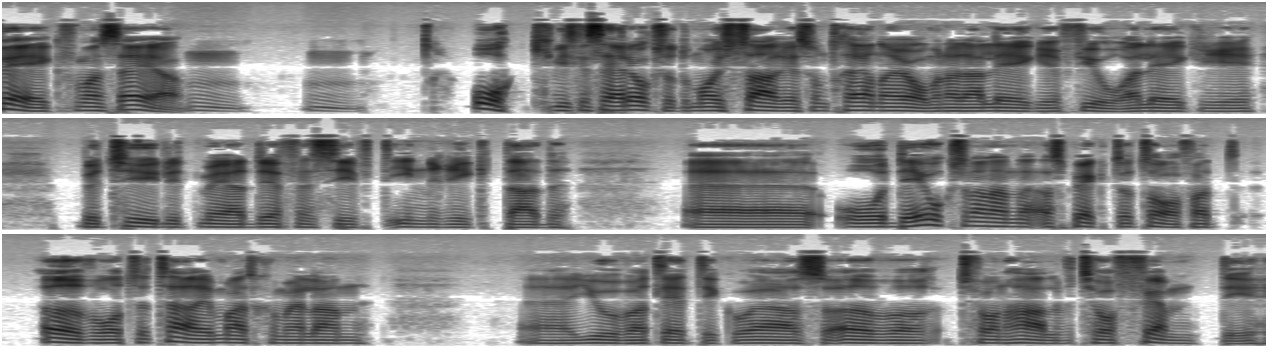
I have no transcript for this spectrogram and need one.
tvek får man säga. Mm. Mm. Och vi ska säga det också de har ju Sarri som tränare i år. Man hade Allegri i fjol. Allegri betydligt mer defensivt inriktad. Eh, och det är också en annan aspekt att ta för att överoddset här i matchen mellan eh, Juve och Atletico är alltså över 2,5-2,50.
